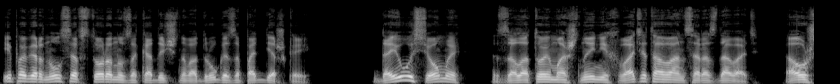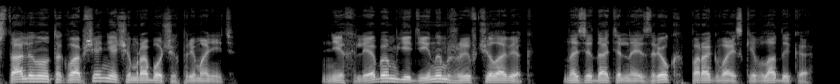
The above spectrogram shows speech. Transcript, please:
и повернулся в сторону закадычного друга за поддержкой. Да и у Семы золотой мошны не хватит аванса раздавать, а уж Сталину так вообще нечем рабочих приманить. «Не хлебом единым жив человек», — назидательно изрек парагвайский владыка.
